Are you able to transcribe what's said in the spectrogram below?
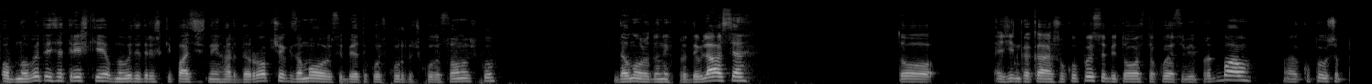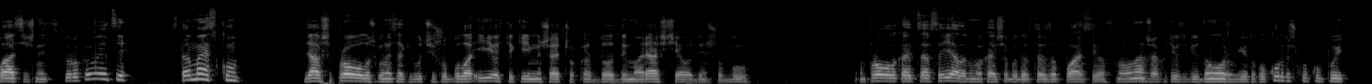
обновитися трішки, обновити трішки пасічний гардеробчик. Замовив собі таку курточку лисоновську. Давно вже до них придивлявся. То жінка каже, що купи собі, то ось таку я собі придбав. Е, Купив ще пасічницькі рукавиці, стамеску. Взяв ще проволочку на всякий случай, щоб була, і ось такий мішечок до димаря, ще один, щоб був. Ну, проволока це все є, але думаю, хай ще буде це в запасі. Основна ж я хотів собі давно таку курточку купити.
